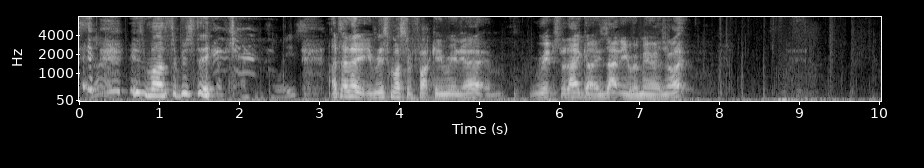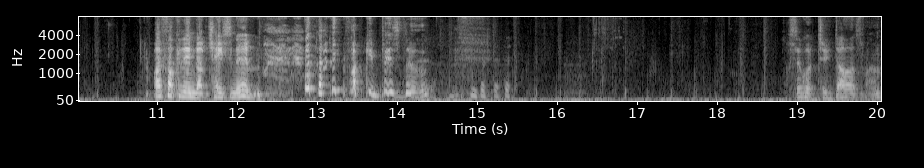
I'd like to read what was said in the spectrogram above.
he's Master Prestige. I don't know, this must have fucking really hurt him. Rips for that guy, exactly Ramirez, right? I fucking end up chasing him. fucking pistol. Still got two darts, man.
